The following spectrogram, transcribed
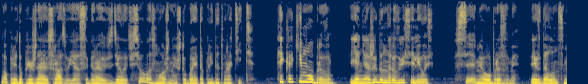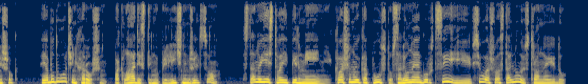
Но предупреждаю сразу, я собираюсь сделать все возможное, чтобы это предотвратить». «И каким образом?» Я неожиданно развеселилась. «Всеми образами», — издал он смешок. «Я буду очень хорошим, покладистым и приличным жильцом. Стану есть твои пельмени, квашеную капусту, соленые огурцы и всю вашу остальную странную еду.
